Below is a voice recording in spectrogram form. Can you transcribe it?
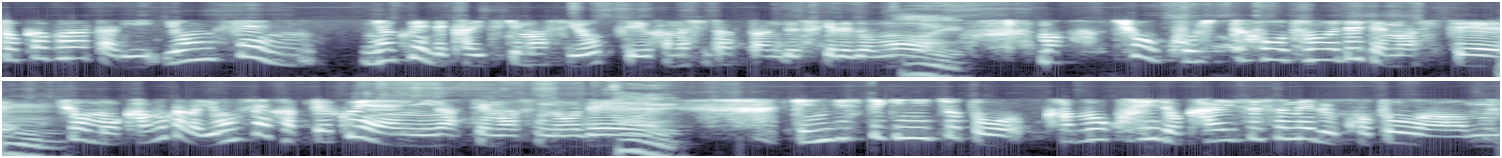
1株当たり4200円で買い付けますよっていう話だったんですけれども、はい。まあ今日こういった報道が出てまして、うん。今日も株価が4800円になってますので、はい現実的にちょっと株をこれ以上買い進めることは難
